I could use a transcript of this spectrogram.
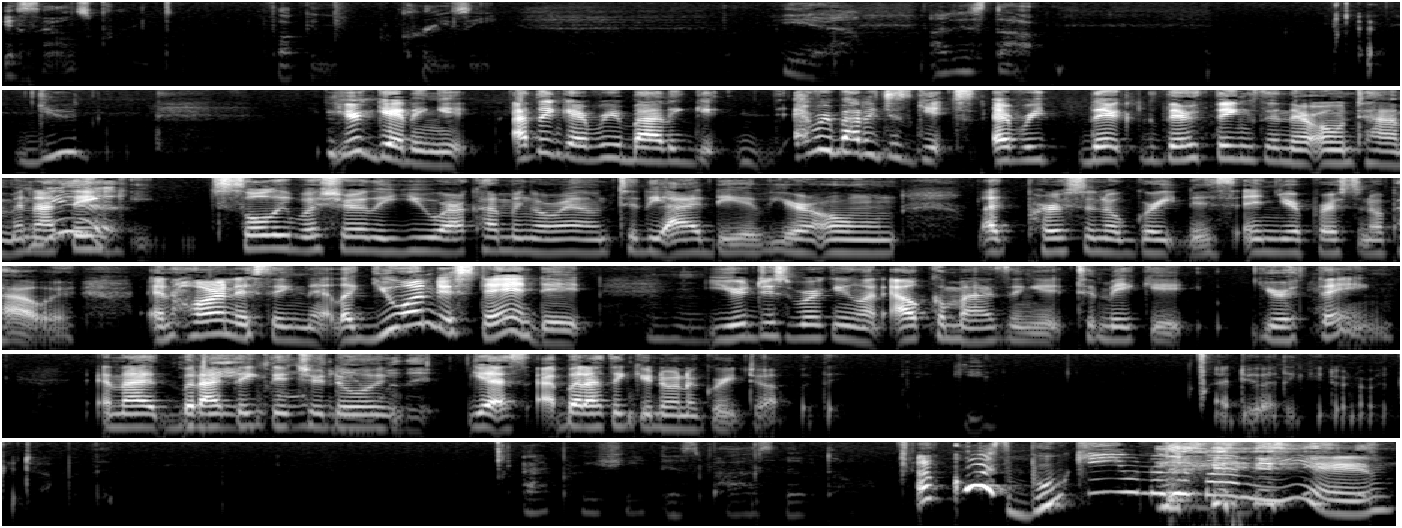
it sounds great. Fucking crazy. Yeah, I just stopped. You. You're getting it. I think everybody get. Everybody just gets every their their things in their own time, and I think slowly but surely you are coming around to the idea of your own like personal greatness and your personal power and harnessing that. Like you understand it. Mm-hmm. You're just working on alchemizing it to make it your thing. And I but I think that you're doing yes, but I think you're doing a great job with it. Thank you. I do. I think you're doing a really good job. I appreciate this positive talk. Of course, Bookie, you know that's what I'm here.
